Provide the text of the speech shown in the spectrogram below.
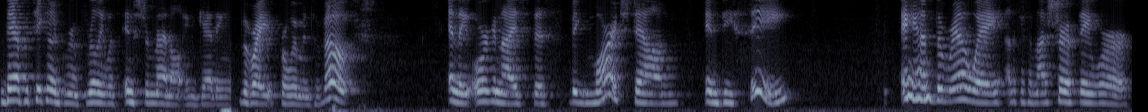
their particular group really was instrumental in getting the right for women to vote. And they organized this big march down in DC. And the railway, because I'm not sure if they were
